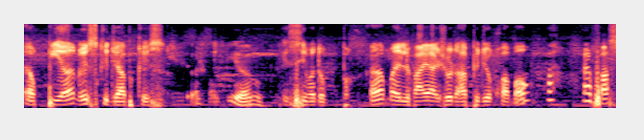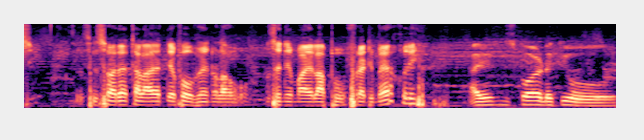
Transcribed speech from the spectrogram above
É um piano, isso? Que diabo que é isso? Eu acho que é um piano. Em cima do cama, ele vai e ajuda rapidinho com a mão. Ah, é fácil. Esse senhora tá lá devolvendo lá os animais lá pro Fred Mercury. A gente discorda que o.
